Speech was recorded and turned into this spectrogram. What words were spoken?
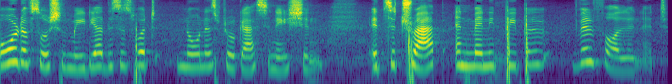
bored of social media this is what known as procrastination. It's a trap and many people will fall in it.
